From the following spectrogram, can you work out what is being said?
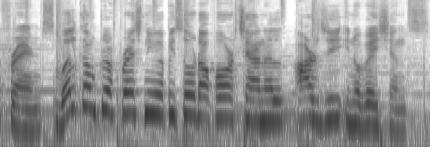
friends, welcome to a fresh new episode of our channel RG Innovations.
